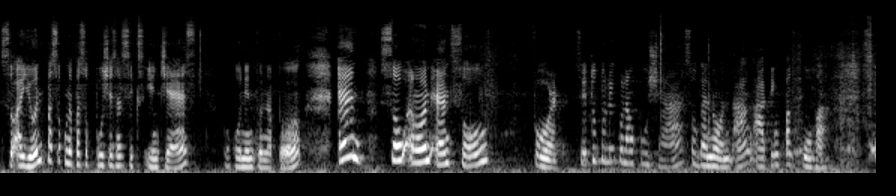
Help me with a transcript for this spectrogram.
So, ayun. Pasok na pasok po siya sa 6 inches. Kukunin ko na po. And, so on and so forth. So, itutuloy ko lang po siya. So, ganon ang ating pagkuha. So,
